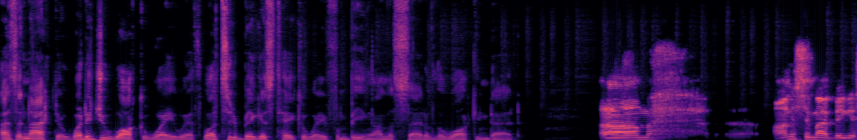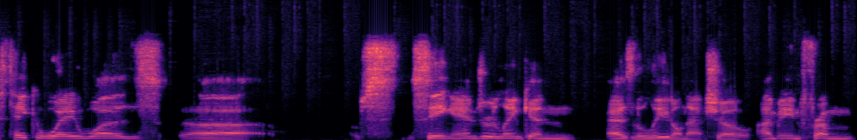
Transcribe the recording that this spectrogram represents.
as an actor, what did you walk away with? What's your biggest takeaway from being on the set of The Walking Dead? Um, honestly, my biggest takeaway was uh, seeing Andrew Lincoln as the lead on that show. I mean, from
